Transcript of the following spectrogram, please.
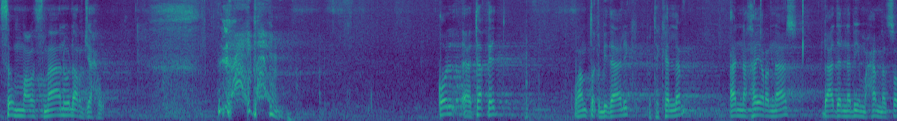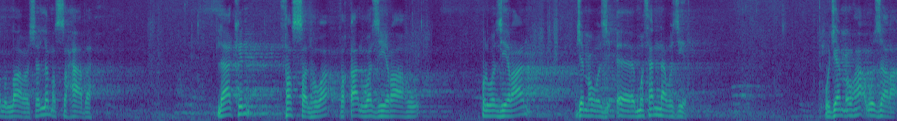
ثم عثمان الأرجح. قل اعتقد وانطق بذلك وتكلم أن خير الناس بعد النبي محمد صلى الله عليه وسلم الصحابة. لكن فصل هو فقال وزيراه. والوزيران جمع وزي مثنى وزير. وجمعها وزراء.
